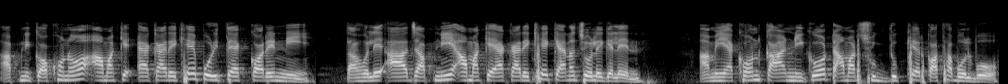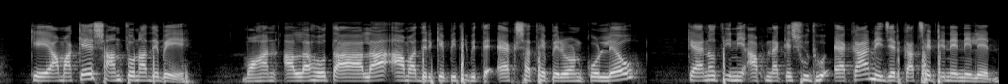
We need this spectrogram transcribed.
আপনি কখনো আমাকে একা রেখে পরিত্যাগ করেননি। তাহলে আজ আপনি আমাকে একা রেখে কেন চলে গেলেন? আমি এখন কার নিকট আমার সুখ দুঃখের কথা বলব? কে আমাকে সান্ত্বনা দেবে? মহান আল্লাহ তাআলা আমাদেরকে পৃথিবীতে একসাথে প্রেরণ করলেও কেন তিনি আপনাকে শুধু একা নিজের কাছে টেনে নিলেন?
